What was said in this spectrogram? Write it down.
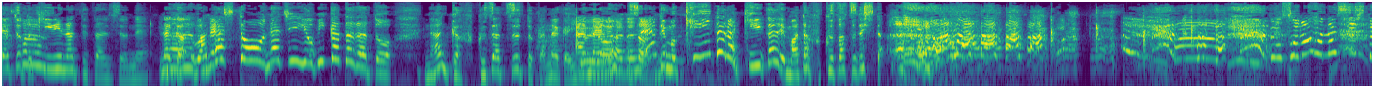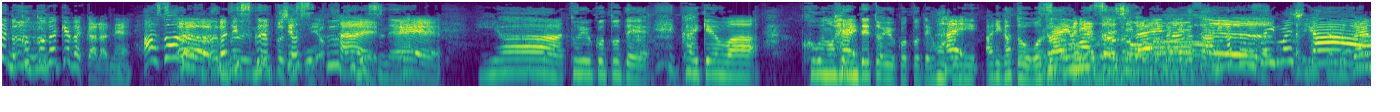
や、ちょっと気になってたんですよね。なんか、私と同じ呼び方だと、なんか複雑とか、なんかいろいろ。ねそうでも聞いたら聞いたでまた複雑でした。のここだけだからね。あ、そうなの、マジスクープですよ。スクープですね。い、やー、ということで、会見は、この辺でということで、本当にありがとうございます。ありがとうございました。ありがとうございました。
